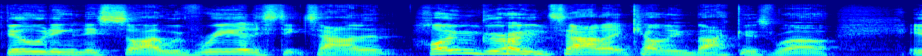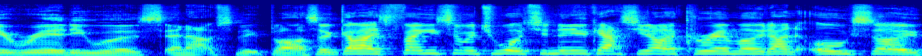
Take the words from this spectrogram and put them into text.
building this side with realistic talent, homegrown talent coming back as well it really was an absolute blast. So guys, thank you so much for watching the Newcastle United career mode and also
